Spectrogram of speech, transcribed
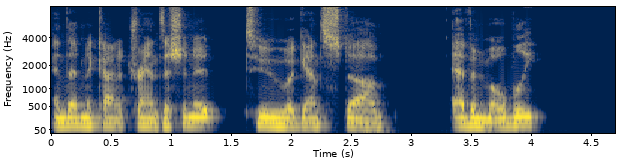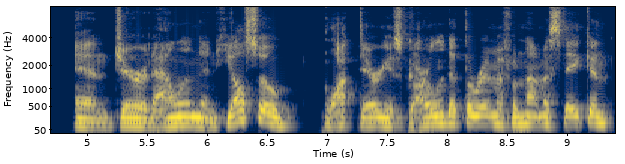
and then to kind of transition it to against uh, Evan Mobley and Jarrett Allen, and he also blocked Darius Garland at the rim, if I'm not mistaken.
